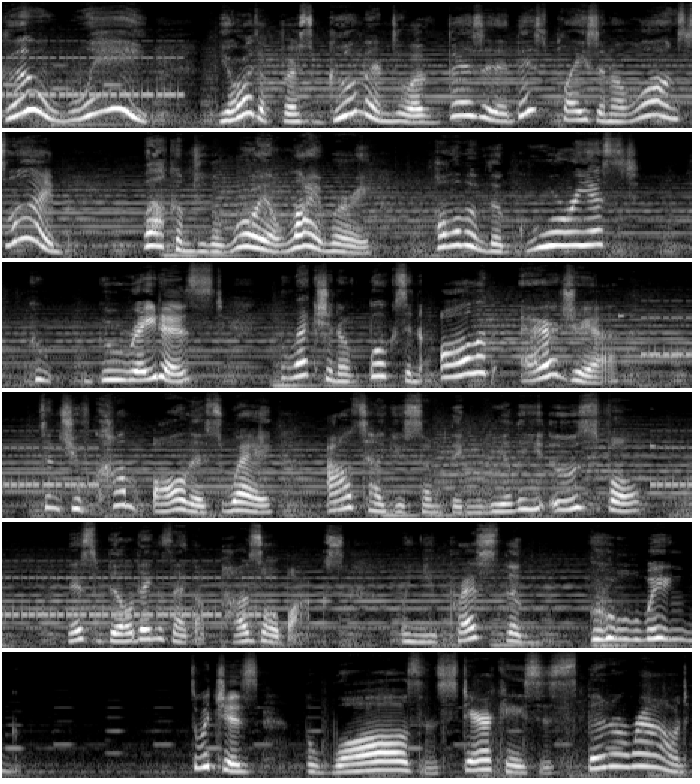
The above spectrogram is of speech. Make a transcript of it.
Go away! You're the first Gooman to have visited this place in a long slime. Welcome to the Royal Library, home of the greatest, greatest collection of books in all of Erdrea. Since you've come all this way, I'll tell you something really useful. This building's like a puzzle box. When you press the Ghoulwing switches, the walls and staircases spin around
